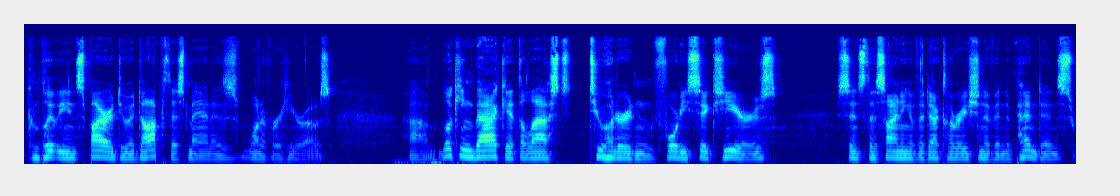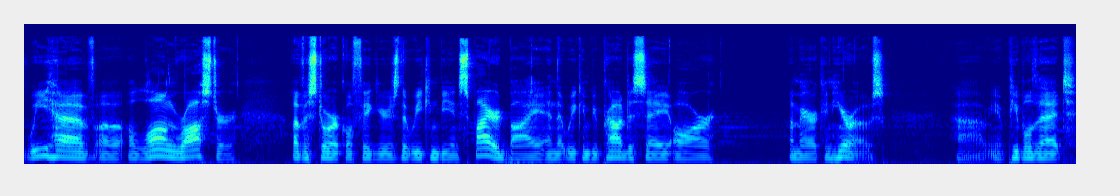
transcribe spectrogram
completely inspired to adopt this man as one of her heroes. Um, looking back at the last 246 years since the signing of the Declaration of Independence, we have a, a long roster of historical figures that we can be inspired by and that we can be proud to say are American heroes. Uh, you know, people that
